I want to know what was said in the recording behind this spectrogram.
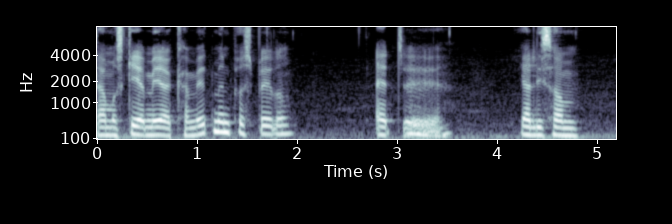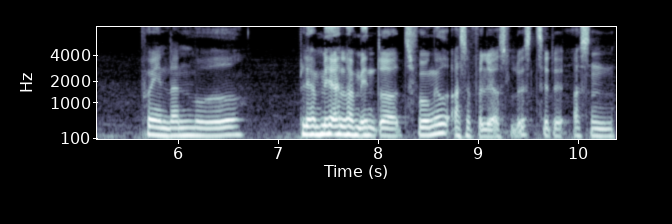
der måske er mere commitment på spillet. At øh, Mm. jeg ligesom på en eller anden måde bliver mere eller mindre tvunget, og selvfølgelig også lyst til det, og sådan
